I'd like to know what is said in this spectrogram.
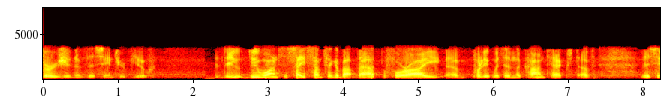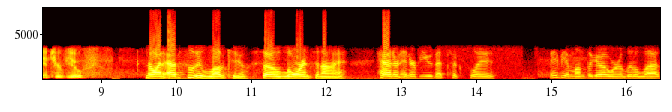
version of this interview. Do you, do you want to say something about that before I uh, put it within the context of this interview? No, I'd absolutely love to. So Lawrence and I had an interview that took place maybe a month ago or a little less.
